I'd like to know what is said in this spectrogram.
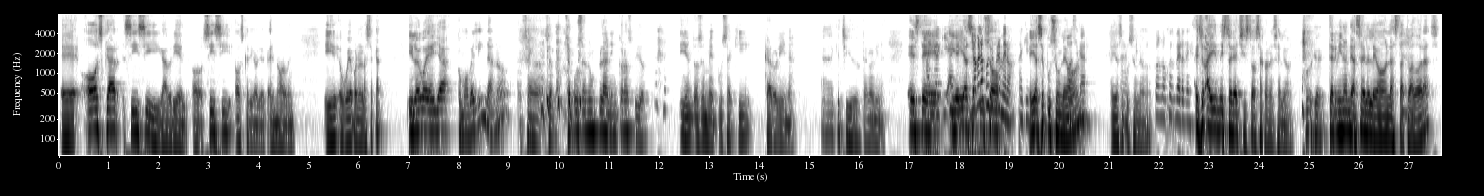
eh, Oscar, Sisi y Gabriel. O Sisi, Oscar y Gabriel en orden. Y voy a ponerlos acá. Y luego ella, como Belinda, ¿no? O sea, se, se puso en un plan incróspido. Y entonces me puse aquí Carolina. Ah, qué chido. Carolina. Este, Ay, aquí, y ella se Yo me lo puse primero, aquí. Ella se puso un león. Oscar. Ella se Ah, puso un león. Con ojos verdes. Eso, hay una historia chistosa con ese león. ¿Por qué? Terminan de hacerle león las tatuadoras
